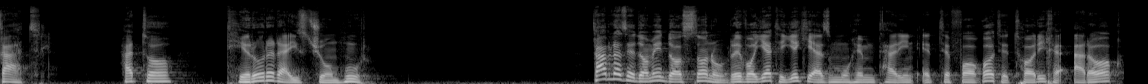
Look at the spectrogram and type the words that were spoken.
قتل حتی ترور رئیس جمهور. قبل از ادامه داستان و روایت یکی از مهمترین اتفاقات تاریخ عراق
